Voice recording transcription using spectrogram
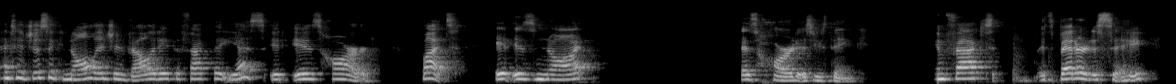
and to just acknowledge and validate the fact that yes, it is hard, but it is not as hard as you think. In fact, it's better to say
